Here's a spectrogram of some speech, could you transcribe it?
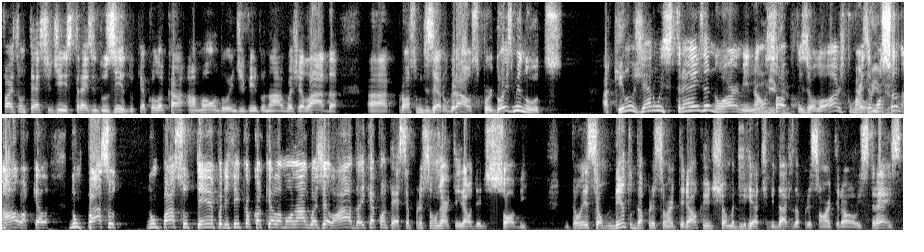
faz um teste de estresse induzido, que é colocar a mão do indivíduo na água gelada a, próximo de zero graus por dois minutos. Aquilo gera um estresse enorme, não é só fisiológico, mas é emocional. Aquela, não passa, não passa o tempo, ele fica com aquela mão na água gelada. Aí o que acontece? A pressão arterial dele sobe. Então, esse aumento da pressão arterial, que a gente chama de reatividade da pressão arterial ao estresse,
